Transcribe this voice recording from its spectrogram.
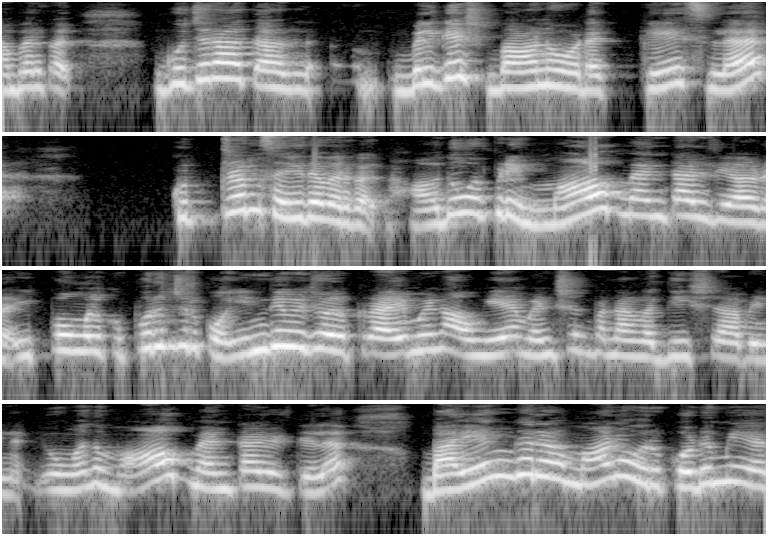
நபர்கள் குஜராத் அந்த பில்கேஷ் பானுவோட கேஸ்ல குற்றம் செய்தவர்கள். அதுவும் எப்படி? மாப் மென்டாலிட்டியோட இப்போ உங்களுக்கு புரிஞ்சிருக்கும். இண்டிவிஜுவல் கிரைம்னு அவங்க ஏன் மென்ஷன் பண்ணாங்க தீஷா அப்படின்னு? இவங்க வந்து மாப் மென்டாலிட்டியில பயங்கரமான ஒரு கொடுமையை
